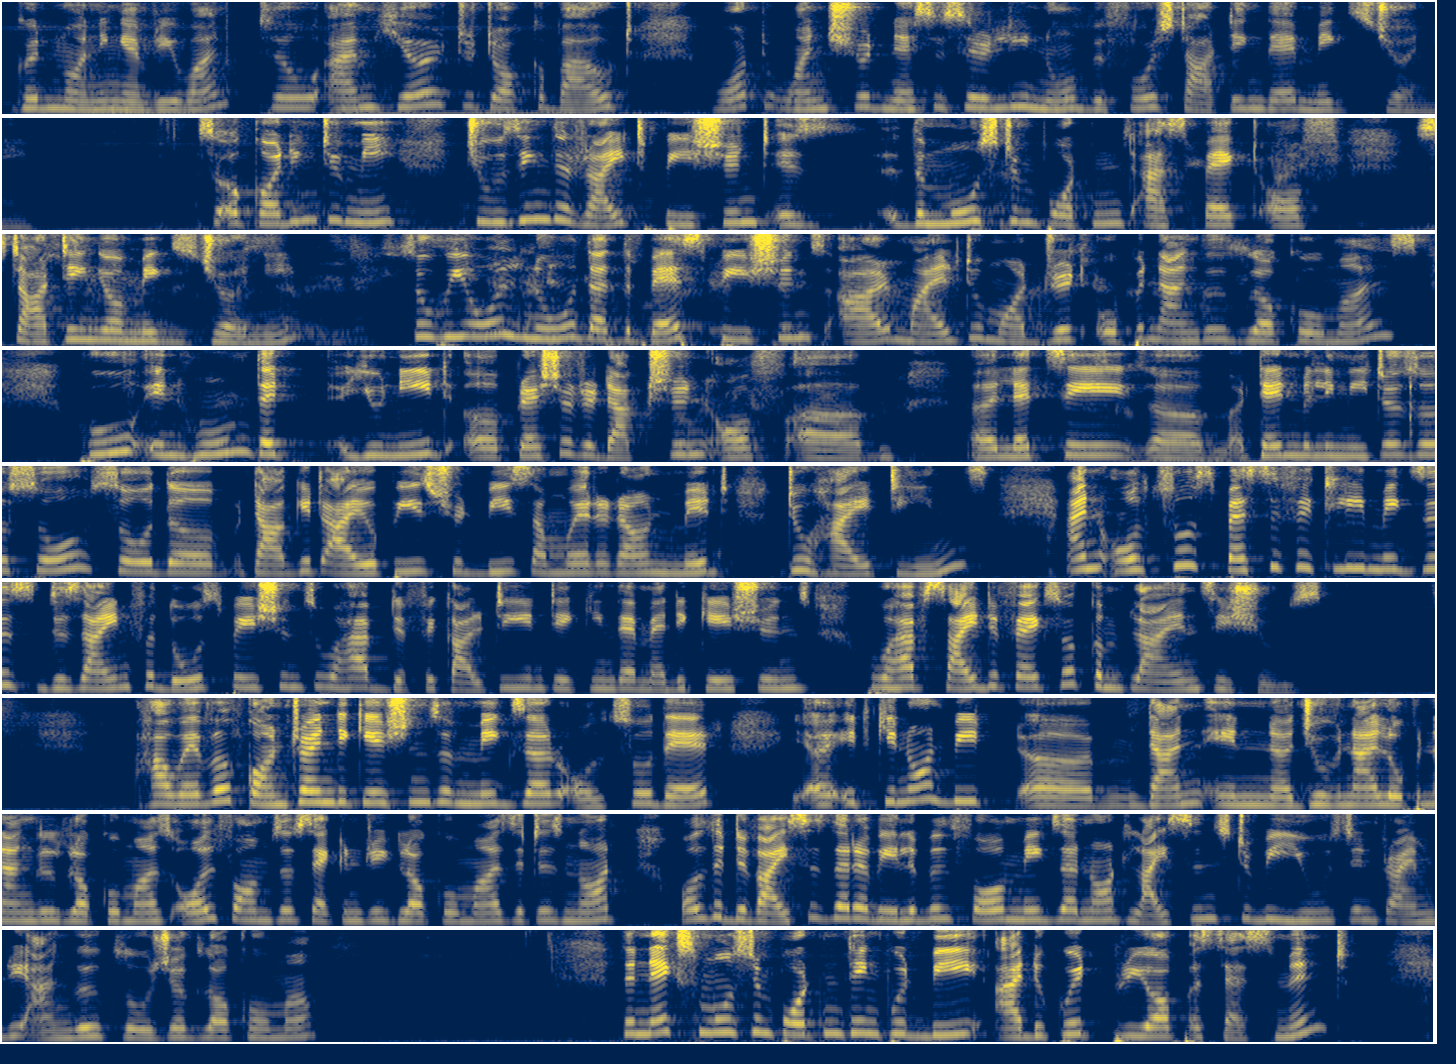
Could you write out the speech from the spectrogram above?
Good morning, everyone. So, I'm here to talk about what one should necessarily know before starting their MIGS journey. So, according to me, choosing the right patient is the most important aspect of starting your MIGS journey. So, we all know that the best patients are mild to moderate open angle glaucomas, who in whom that you need a pressure reduction of um, uh, let's say um, 10 millimeters or so. So the target IOPs should be somewhere around mid to high teens. And also, specifically, MIGS is designed for those patients who have difficulty in taking their medications, who have side effects or compliance issues. However, contraindications of MIGS are also there. Uh, it cannot be um, done in uh, juvenile open angle glaucomas, all forms of secondary glaucomas. It is not, all the devices that are available for MIGS are not licensed to be used in primary angle closure glaucoma. The next most important thing would be adequate pre op assessment.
